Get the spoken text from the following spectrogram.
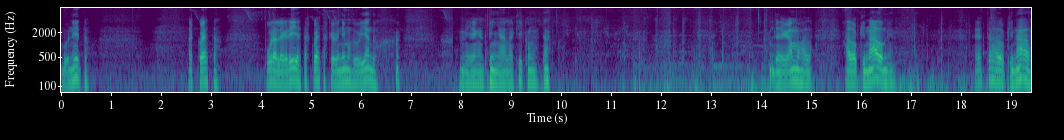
bonito. Estas cuestas, pura alegría, estas cuestas que venimos subiendo. miren el piñal aquí como está. Llegamos al adoquinado, miren. Esto es adoquinado.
